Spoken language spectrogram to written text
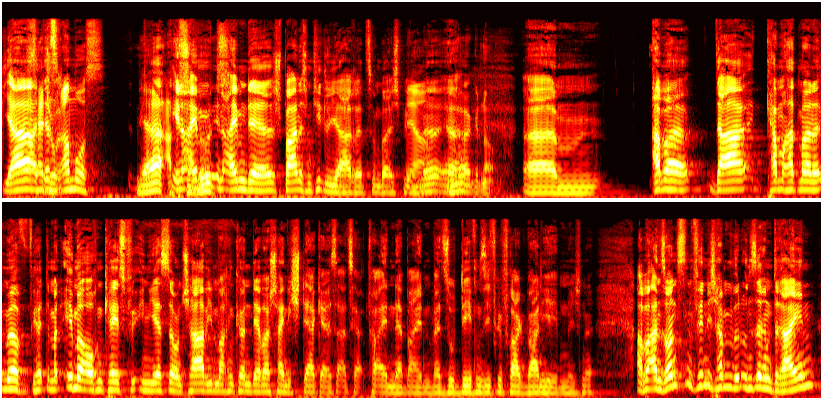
Ja, Sergio das, Ramos. Ja, in, absolut. einem, in einem der spanischen Titeljahre zum Beispiel. Ja. Ne? ja. genau. Ähm, aber da kann man, hat man immer, hätte man immer auch einen Case für Iniesta und Xavi machen können, der wahrscheinlich stärker ist als für einen der beiden, weil so defensiv gefragt waren die eben nicht. Ne? Aber ansonsten finde ich, haben wir mit unseren dreien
